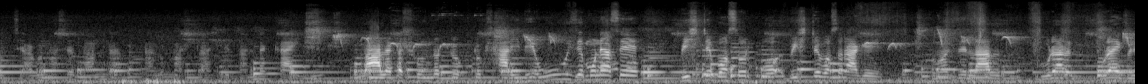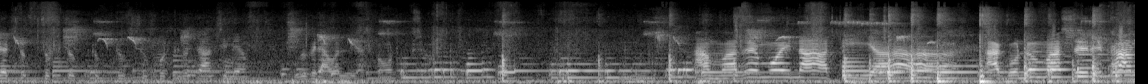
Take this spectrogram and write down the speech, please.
হচ্ছে আগুন মাসের ধান ধান লাল একটা সুন্দর টুকটুক দিয়ে, ওই যে মনে আছে বছর বছর আগে তোমার যে লাল টুক টুক টুক টুক টুক আমার ময়না টিয়া, আগুন মাসের ধান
